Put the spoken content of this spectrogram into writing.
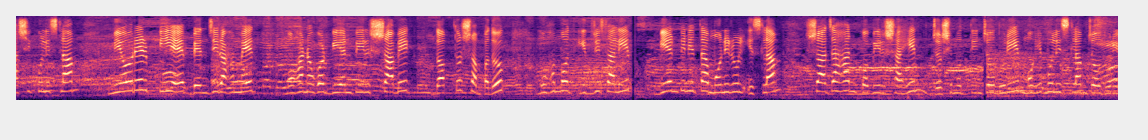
আশিকুল ইসলাম, মেয়রের পিএ বেনজির আহমেদ, মহানগর বিএনপির সাবেক দপ্তর সম্পাদক মোহাম্মদ ইদ্রিস আলী, বিএনপি নেতা মনিরুল ইসলাম, শাহজাহান কবির শাহিন, জসিমউদ্দিন চৌধুরী, মহিবুল ইসলাম চৌধুরী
